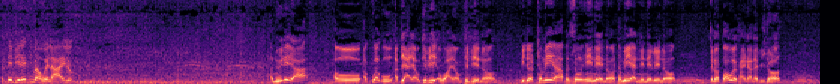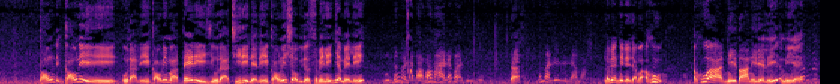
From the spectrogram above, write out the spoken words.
အစင်ပြေးလေးစီမှာဝယ်လိုက်လို့အနွေးတွေကဟိုအကွက်ကိုအပြာရောင်ဖြစ်ဖြစ်အဝါရောင်ဖြစ်ဖြစ်နော်ပြီးတော့ထမင်းကပစုံဟင်းနဲ့နော်ထမင်းကနည်းနည်းပဲနော်ကျွန်တော်တောင်းဝယ်ခိုင်းထားလိုက်ပြီတော့ခေါင်းခေါင်းတွေဟိုဒါလေခေါင်းတွေမှာတဲတွေဟိုဒါကြီးတွေနဲ့လေခေါင်းလေးလျှော့ပြီးတော့သပင်လေးညှက်မယ်လေဘုရားကဘာမှလည်းပါသေးဘူးဟမ်။ဒါမှလေးကြပါလက်ပြနှိမ့်နေကြမှာအခုအခုကနေတာနေတယ်လေအမေရဲ့။ဘုရားဘုရားကတော့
